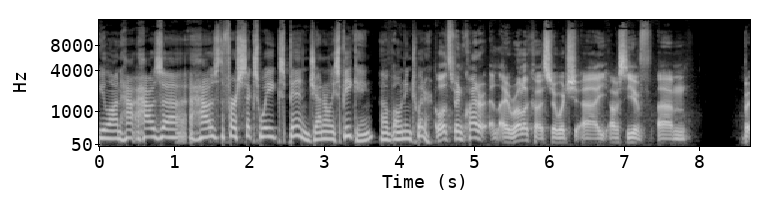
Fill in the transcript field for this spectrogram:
Elon, how, how's uh, how's the first six weeks been, generally speaking, of owning Twitter? Well, it's been quite a, a roller coaster, which uh, obviously you've um, b-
